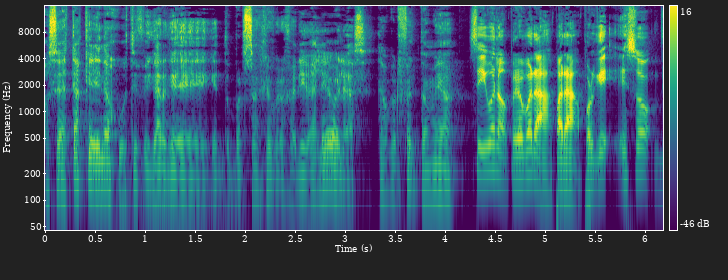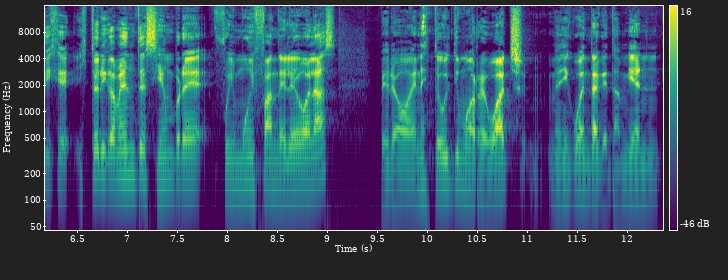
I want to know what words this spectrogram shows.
O sea, estás queriendo justificar que, tu personaje preferido es Legolas. Está perfecto, amigo. Sí, bueno, pero pará, pará. Porque eso, dije, históricamente siempre fui muy fan de Legolas. Pero en este último rewatch me di cuenta que también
